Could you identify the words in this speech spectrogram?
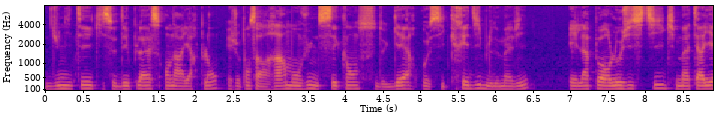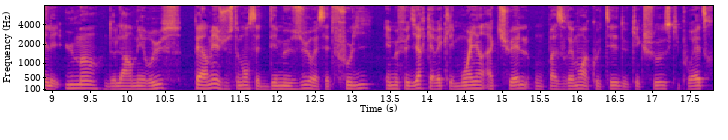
d'unités qui se déplacent en arrière-plan. Et je pense avoir rarement vu une séquence de guerre aussi crédible de ma vie. Et l'apport logistique, matériel et humain de l'armée russe permet justement cette démesure et cette folie et me fait dire qu'avec les moyens actuels, on passe vraiment à côté de quelque chose qui pourrait être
